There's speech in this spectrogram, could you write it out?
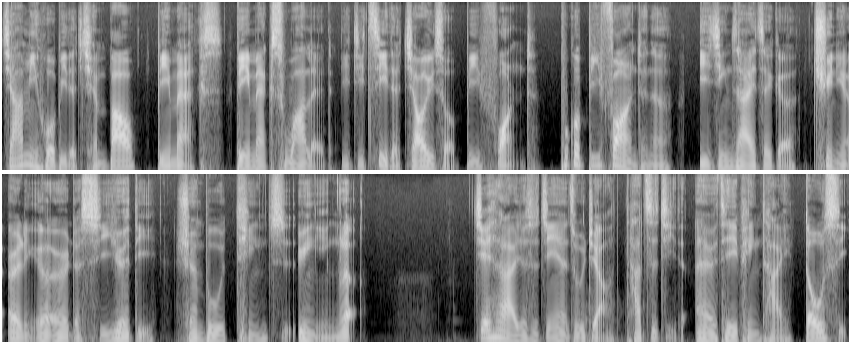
加密货币的钱包。BMax、BMax Wallet 以及自己的交易所 Bfund。不过 Bfund 呢，已经在这个去年二零二二的十一月底宣布停止运营了。接下来就是今天的主角，他自己的 NFT 平台 Dosi。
